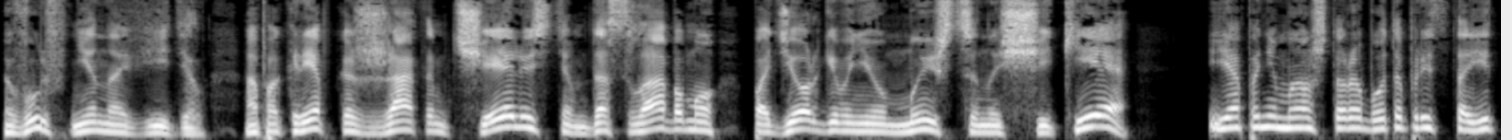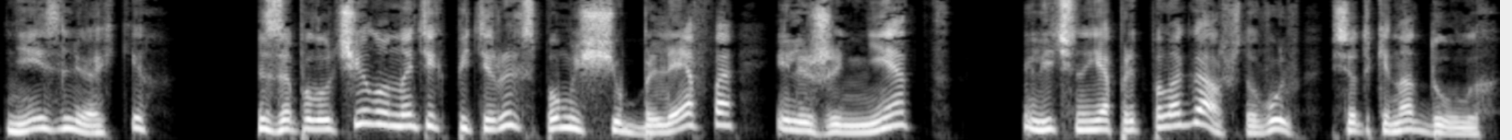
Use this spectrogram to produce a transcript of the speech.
Вульф ненавидел, а по крепко сжатым челюстям да слабому подергиванию мышцы на щеке я понимал, что работа предстоит не из легких. Заполучил он этих пятерых с помощью блефа или же нет? Лично я предполагал, что Вульф все-таки надул их.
